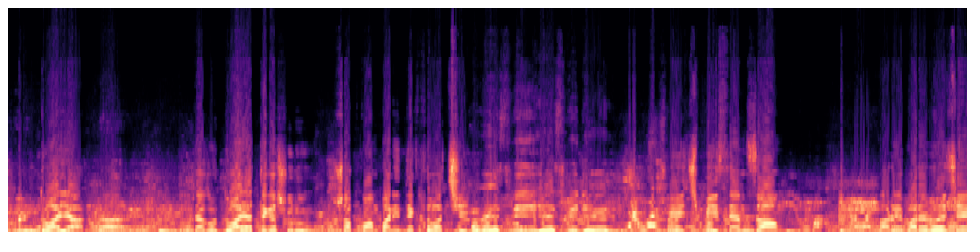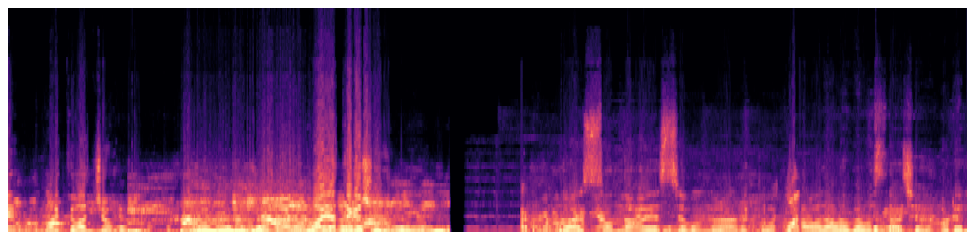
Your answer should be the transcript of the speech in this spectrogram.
স্টার্টিং দু হাজার হ্যাঁ। দেখো দু হাজার থেকে শুরু। সব কোম্পানির দেখতে পাচ্ছি। SP SP Dell HP Samsung আর এপারে রয়েছে দেখতে পাচ্ছ। দু হাজার থেকে শুরু। প্রায় সন্ধ্যা হয়ে এসছে বন্ধুরা দেখতে পাচ্ছ। খাওয়া দাওয়ারও ব্যবস্থা আছে হোটেল।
